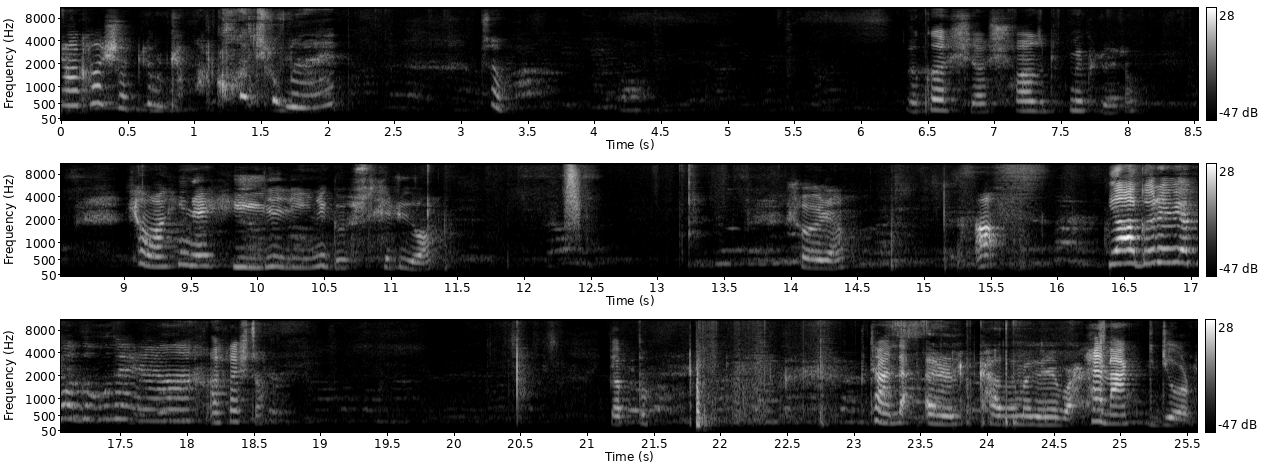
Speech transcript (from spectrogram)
Ya arkadaşlar biliyorum Kemal katil oluyor hep. Tamam. Arkadaşlar şarj bitmek üzere. Kemal yine hileliğini gösteriyor. Şöyle. Aa. Ya görev yapalım bu ne ya? Arkadaşlar. Yaptım. Bir tane de ağırlık kaldırma görevi var. Hemen gidiyorum.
